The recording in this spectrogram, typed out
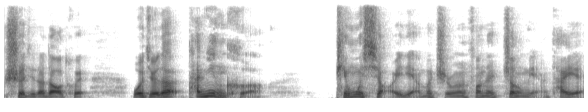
设计的倒退。我觉得它宁可屏幕小一点，把指纹放在正面，它也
